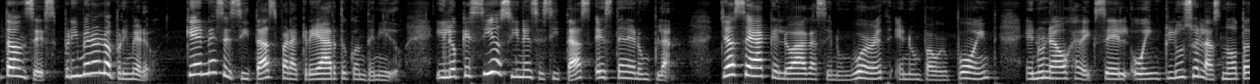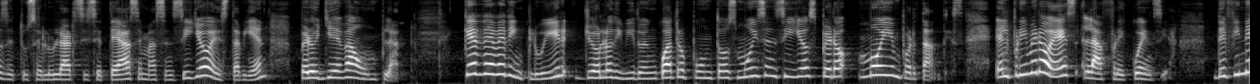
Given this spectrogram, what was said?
Entonces, primero lo primero, ¿qué necesitas para crear tu contenido? Y lo que sí o sí necesitas es tener un plan ya sea que lo hagas en un Word, en un PowerPoint, en una hoja de Excel o incluso en las notas de tu celular si se te hace más sencillo, está bien, pero lleva un plan. ¿Qué debe de incluir? Yo lo divido en cuatro puntos muy sencillos pero muy importantes. El primero es la frecuencia. Define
